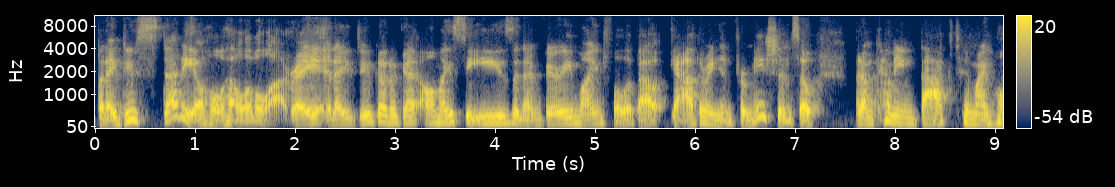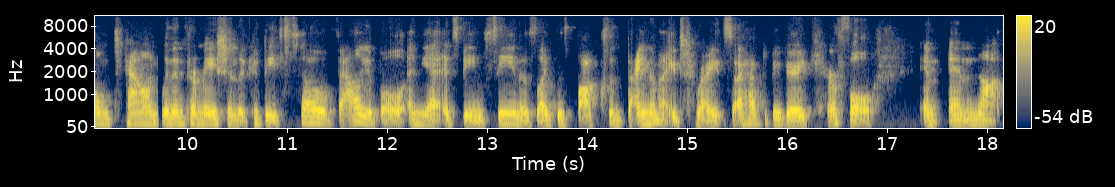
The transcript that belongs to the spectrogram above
but I do study a whole hell of a lot, right? And I do go to get all my CEs, and I'm very mindful about gathering information. So, but I'm coming back to my hometown with information that could be so valuable, and yet it's being seen as like this box of dynamite, right? So I have to be very careful and, and not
